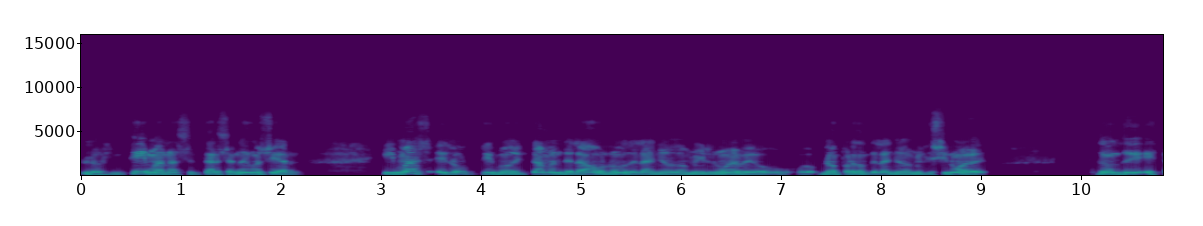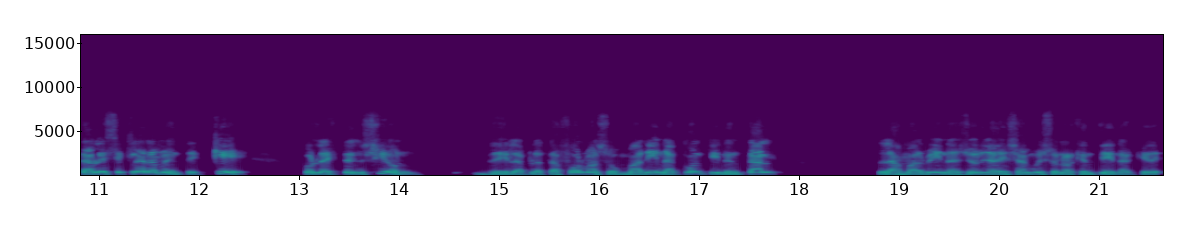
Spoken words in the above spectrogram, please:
los intiman a sentarse a negociar, y más el último dictamen de la ONU del año 2009, o, no, perdón, del año 2019, donde establece claramente que por la extensión de la plataforma submarina continental las Malvinas, Georgia y Sandwich son Argentina, que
